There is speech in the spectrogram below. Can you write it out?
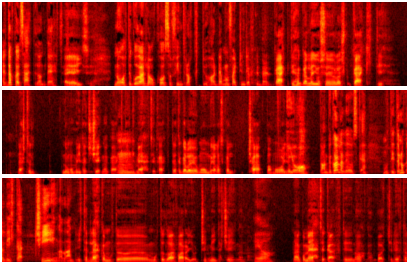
Eli takkaan sähti on tehty. Ei, ei se. No, että kun tällä on så fint raktu har det, mun färtin rökti bäl. Käktihan kalla just ei ole käkti. Tästä no mitä tjenga käkti, mm. mähtsä käkti. Tätä kalla jo mun mielestä chappa mua Joo, tante kalla teuske. Mutta ei tonnokaan liikaa chingalan. Ei tätä lähkä, mutta, mutta fara jutsi millä chingan. Joo. Nää kun mähtsä käfti nahka patseli, että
